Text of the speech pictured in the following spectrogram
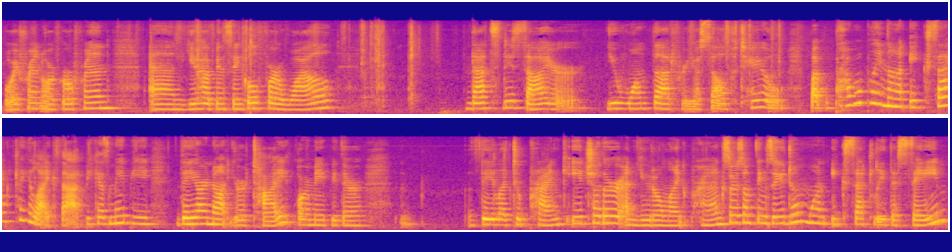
boyfriend or girlfriend and you have been single for a while, that's desire. You want that for yourself too, but probably not exactly like that because maybe they are not your type or maybe they're they like to prank each other and you don't like pranks or something so you don't want exactly the same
